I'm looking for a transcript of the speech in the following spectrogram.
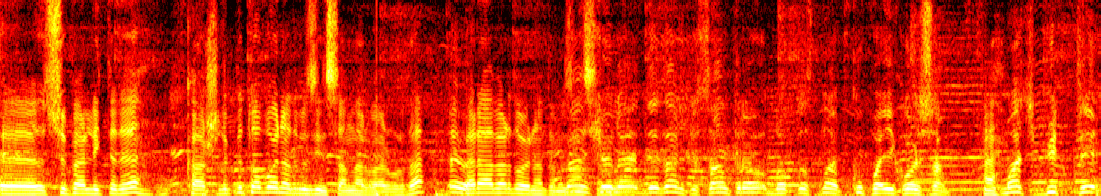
e, Süper Lig'de de karşılıklı top oynadığımız insanlar var burada. Beraber de oynadığımız Ben insanlar. şöyle desem ki santra noktasına kupayı koysam. Maç bitti,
